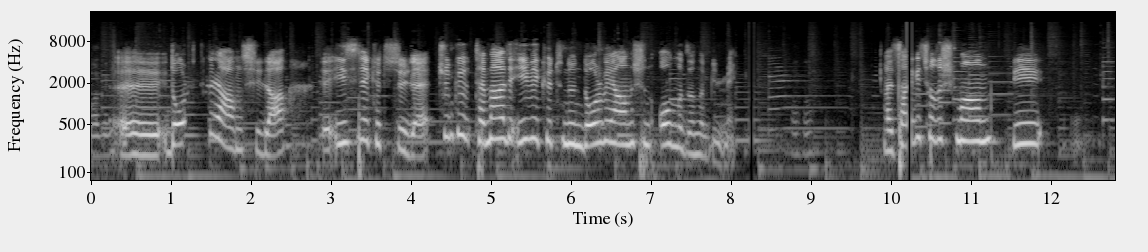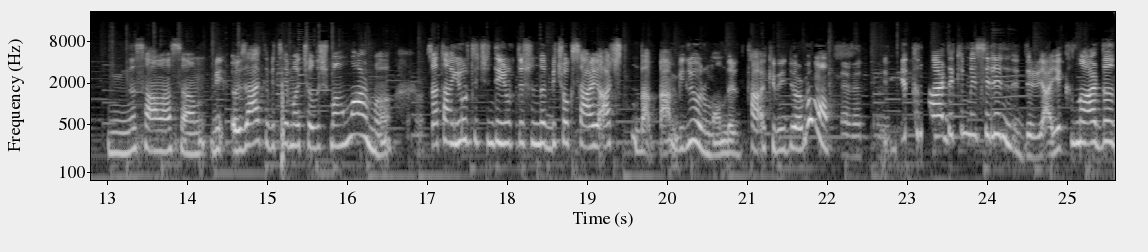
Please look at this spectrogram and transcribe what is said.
olabilir. Ee, doğrusuyla yanlışıyla e, iyisiyle kötüsüyle. Çünkü temelde iyi ve kötünün doğru ve yanlışın olmadığını bilmek. Yani sadece çalışman, bir nasıl anlatsam, bir özellikle bir tema çalışman var mı? Zaten yurt içinde, yurt dışında birçok sergi açtım da ben biliyorum onları takip ediyorum ama evet, evet. yakınlardaki mesele nedir ya? Yakınlarda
